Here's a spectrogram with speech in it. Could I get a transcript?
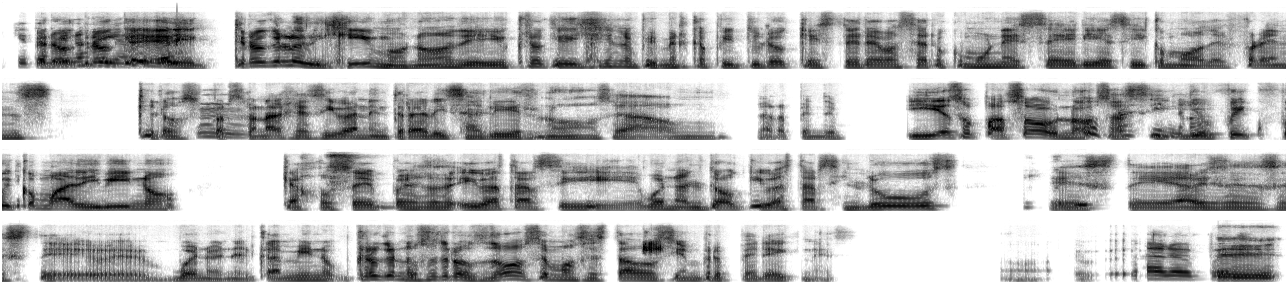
que Pero creo que, creo que lo dijimos, ¿no? Yo creo que dije en el primer capítulo que este va a ser como una serie así como de Friends, que los mm. personajes iban a entrar y salir, ¿no? O sea, un, de repente. Y eso pasó, ¿no? O sea, sí, ¿no? yo fui, fui como adivino que a José pues iba a estar sin, bueno, el Doc iba a estar sin luz, este, a veces, este, bueno, en el camino, creo que nosotros dos hemos estado siempre peregnes. Claro, pues.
